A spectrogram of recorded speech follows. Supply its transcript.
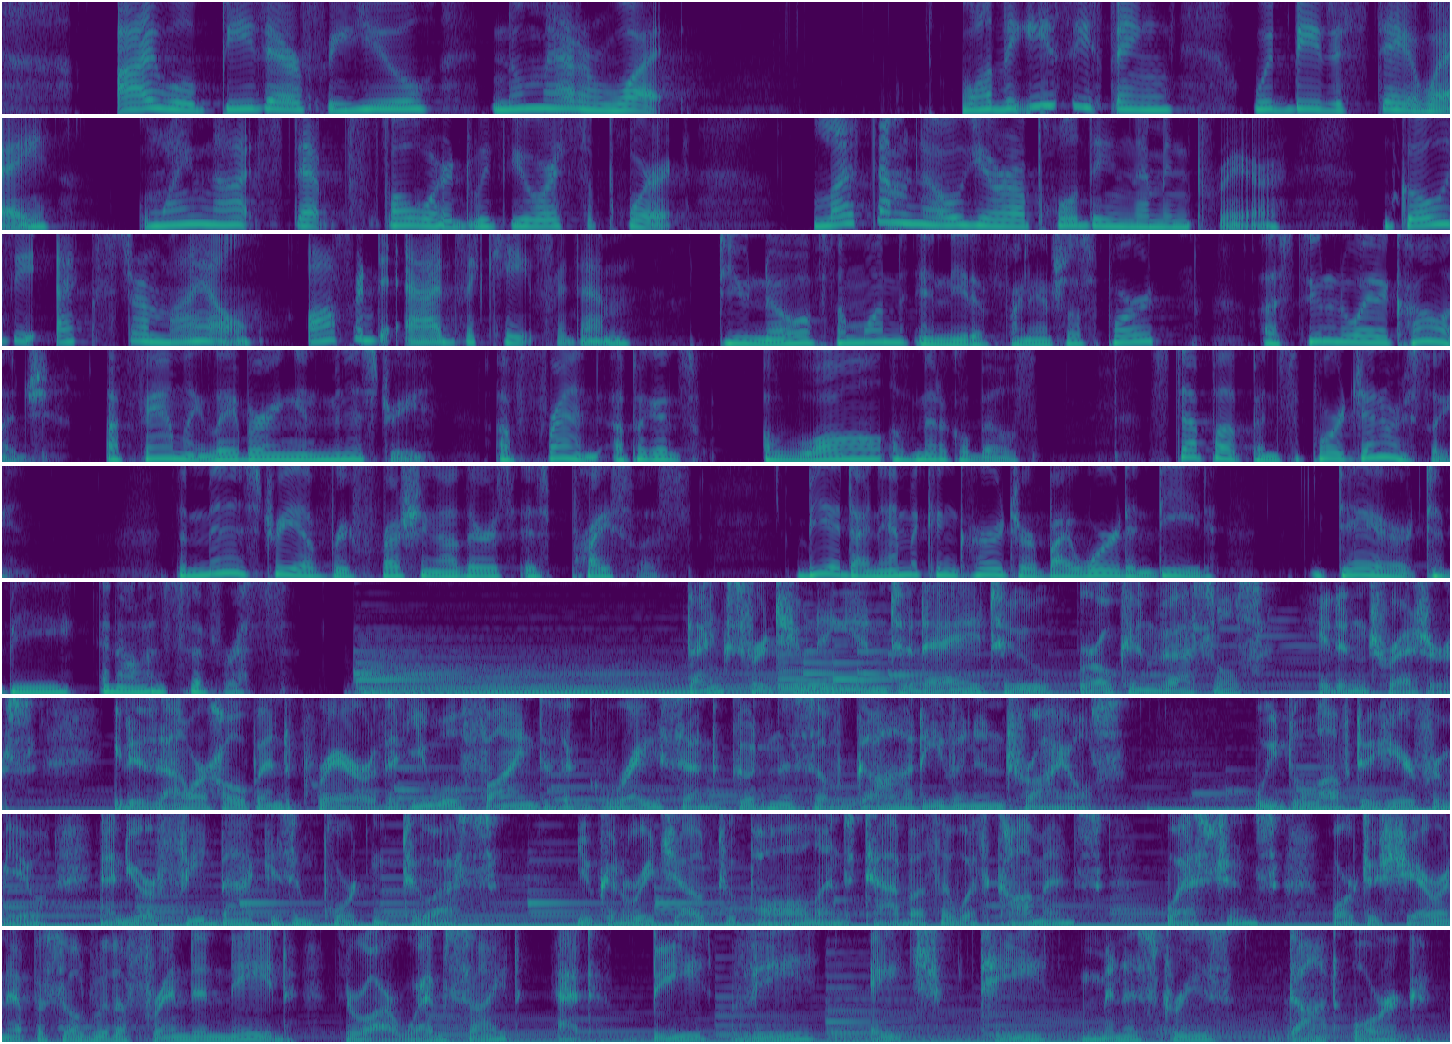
I will be there for you no matter what? While the easy thing would be to stay away, why not step forward with your support? Let them know you're upholding them in prayer. Go the extra mile. Offer to advocate for them. Do you know of someone in need of financial support? A student away to college? A family laboring in ministry? A friend up against a wall of medical bills? Step up and support generously. The ministry of refreshing others is priceless. Be a dynamic encourager by word and deed. Dare to be an Onesiphorus. Thanks for tuning in today to Broken Vessels, Hidden Treasures. It is our hope and prayer that you will find the grace and goodness of God even in trials. We'd love to hear from you, and your feedback is important to us. You can reach out to Paul and Tabitha with comments, questions, or to share an episode with a friend in need through our website at bvhtministries.org.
